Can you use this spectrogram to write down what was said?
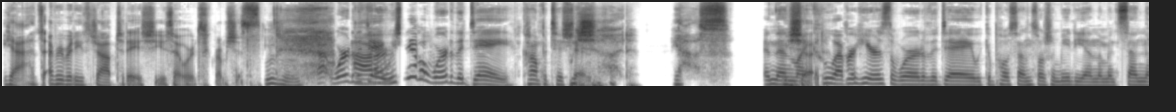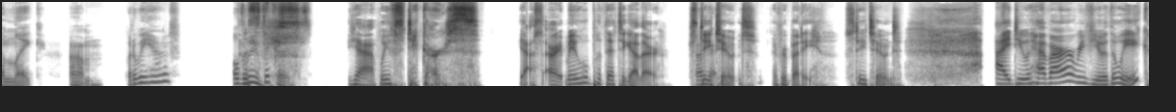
yeah, it's everybody's job today is to use that word scrumptious. That word of the day. Our- We should have a word of the day competition. We should. Yes. And then We like should. whoever hears the word of the day, we could post on social media and then we'd send them like um what do we have? Oh, the We have- stickers. Yeah, we have stickers. Yes. All right. Maybe we'll put that together. Stay Okay. tuned, everybody. Stay tuned. I do have our review of the week.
